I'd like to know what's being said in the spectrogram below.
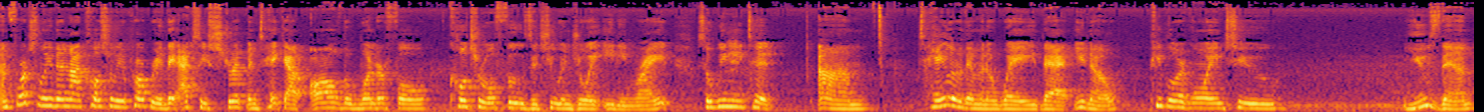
unfortunately they're not culturally appropriate. They actually strip and take out all the wonderful cultural foods that you enjoy eating, right? So we need to um, tailor them in a way that, you know, people are going to use them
